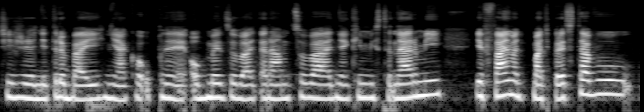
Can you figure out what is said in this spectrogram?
čiže netreba ich nejako úplne obmedzovať a rámcovať nejakými scenármi. Je fajn mať, mať predstavu,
